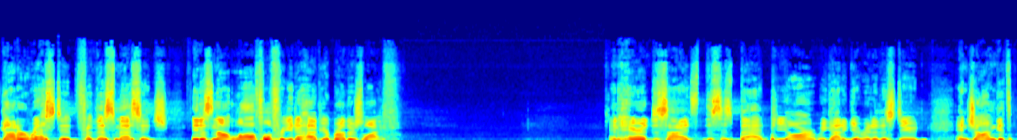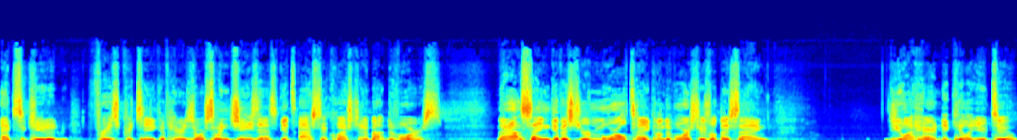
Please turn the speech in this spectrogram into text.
got arrested for this message It is not lawful for you to have your brother's wife. And Herod decides, this is bad PR. We got to get rid of this dude. And John gets executed for his critique of Herod's divorce. So when Jesus gets asked a question about divorce, they're not saying, give us your moral take on divorce. Here's what they're saying Do you want Herod to kill you too?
